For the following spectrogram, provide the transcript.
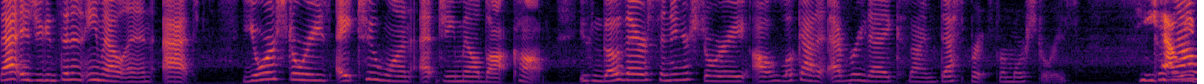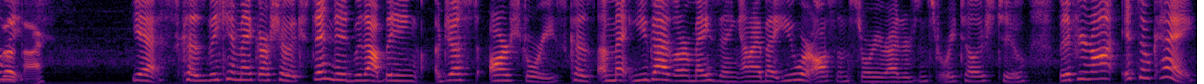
that is you can send an email in at yourstories821 at gmail.com you can go there send in your story i'll look at it every day because i'm desperate for more stories Yeah, we both we- are. Yes, because we can make our show extended without being just our stories. Because you guys are amazing, and I bet you are awesome story writers and storytellers too. But if you're not, it's okay.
